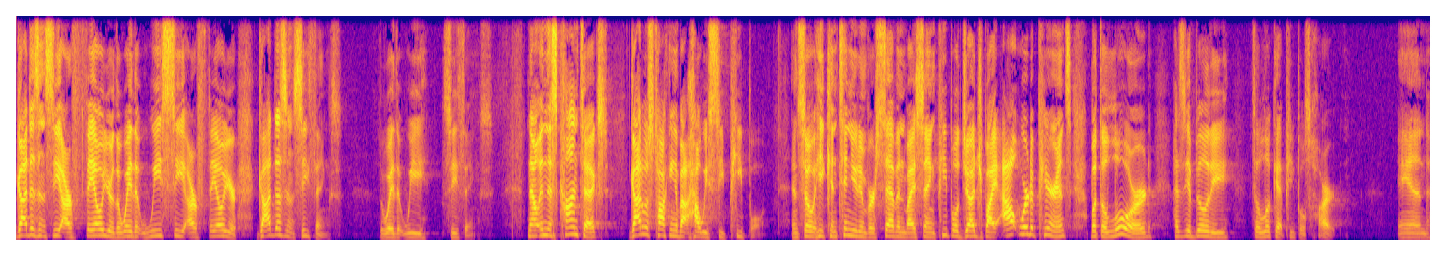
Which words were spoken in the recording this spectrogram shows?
God doesn't see our failure the way that we see our failure. God doesn't see things the way that we see things. Now, in this context, God was talking about how we see people. And so he continued in verse 7 by saying, People judge by outward appearance, but the Lord has the ability to look at people's heart. And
